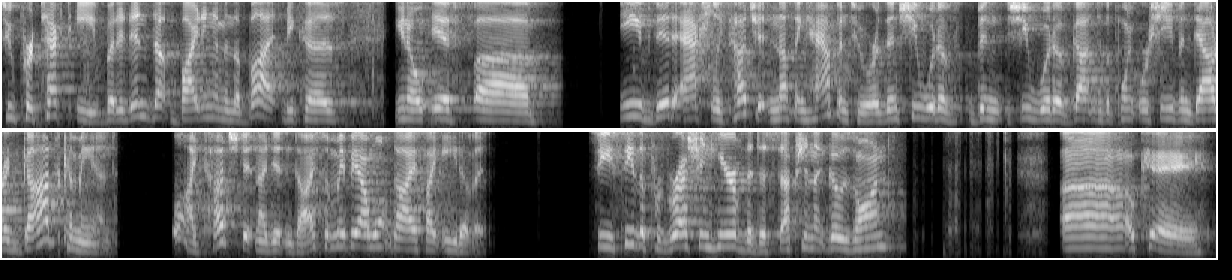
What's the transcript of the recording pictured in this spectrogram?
to protect Eve, but it ended up biting him in the butt because, you know, if. Uh, Eve did actually touch it and nothing happened to her, then she would have been she would have gotten to the point where she even doubted God's command. Well, I touched it and I didn't die, so maybe I won't die if I eat of it. So you see the progression here of the deception that goes on? Uh, okay.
